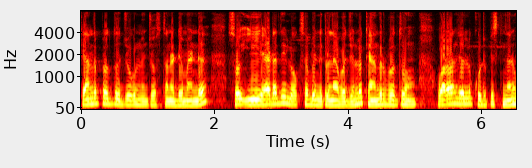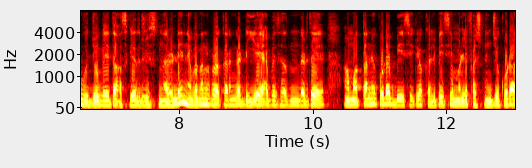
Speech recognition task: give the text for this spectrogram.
కేంద్ర ప్రభుత్వ ఉద్యోగుల నుంచి వస్తున్న డిమాండ్. సో ఈ ఏడాది లోక్సభ ఎన్నికల నేపథ్యంలో కేంద్ర ప్రభుత్వం వరాల జల్లు కురిపిస్తుందని ఉద్యోగులు అయితే ఆశగా ఎదురుచూస్తున్నారండి నిబంధనల ప్రకారంగా డిఏ యాభై శాతం తడితే ఆ మొత్తాన్ని కూడా బేసిక్లో కలిపేసి మళ్ళీ ఫస్ట్ నుంచి కూడా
